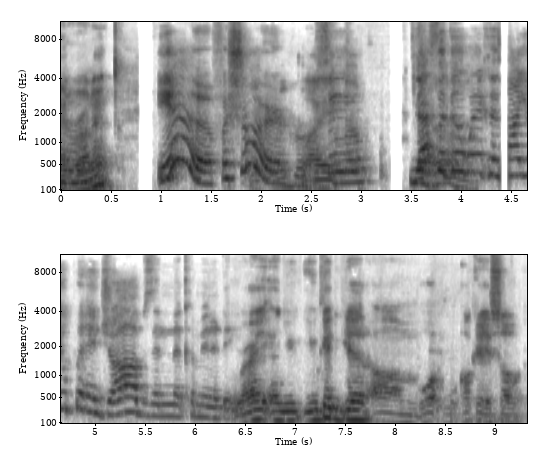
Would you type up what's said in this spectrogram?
and run it? Yeah, for sure. Like, See, that's a good way because now you put in jobs in the community, right? And you you could get um what okay so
